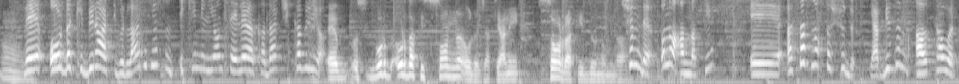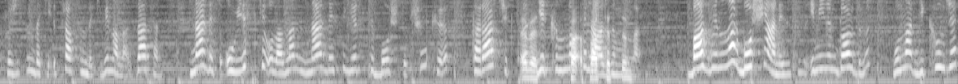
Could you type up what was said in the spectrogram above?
Hmm. Ve oradaki bir artı birler biliyorsunuz 2 milyon TL'ye kadar çıkabiliyor. E, burada, oradaki son ne olacak? Yani sonraki dönümde. Şimdi onu anlatayım. Ee, asas nokta şudur. Ya bizim Alt Tower projesindeki etrafındaki binalar zaten neredeyse o eski olanlar neredeyse yarısı boştu. Çünkü karar çıktı Evet, yıkılması fa- lazım ettim. bunlar. Bazı binalar boş yani siz eminim gördünüz. Bunlar yıkılacak.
